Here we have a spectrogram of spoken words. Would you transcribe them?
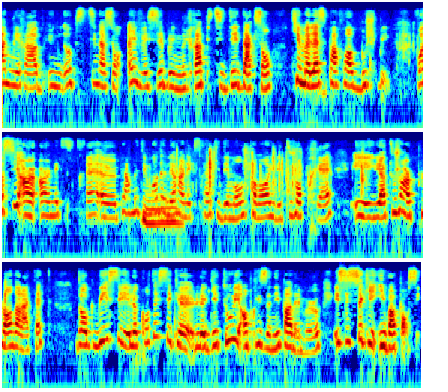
admirable, une obstination invincible, une rapidité d'action qui me laisse parfois bouche bée. Voici un, extrait, euh, permettez-moi de lire un extrait qui démontre comment il est toujours prêt et il a toujours un plan dans la tête. Donc oui, c'est le contexte, c'est que le ghetto est emprisonné par des murs et c'est ce qu'il va passer.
